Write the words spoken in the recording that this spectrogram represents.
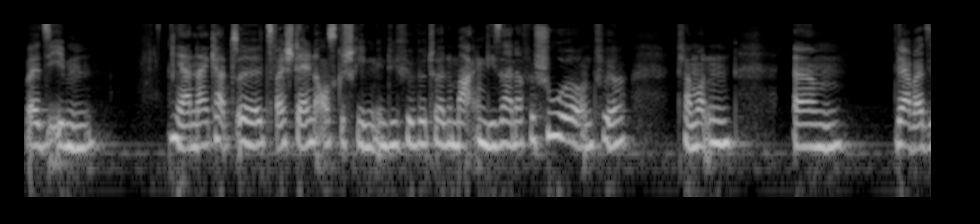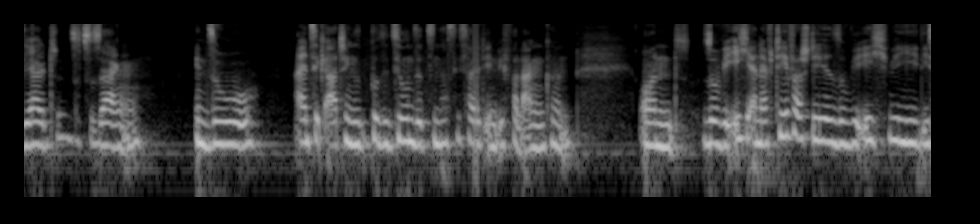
weil sie eben, ja, Nike hat äh, zwei Stellen ausgeschrieben, irgendwie für virtuelle Markendesigner für Schuhe und für Klamotten. Ähm, ja, weil sie halt sozusagen in so einzigartigen Positionen sitzen, dass sie es halt irgendwie verlangen können. Und so wie ich NFT verstehe, so wie ich, wie die,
